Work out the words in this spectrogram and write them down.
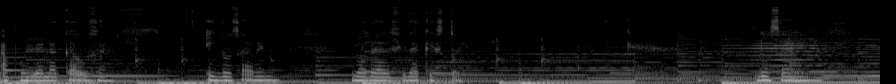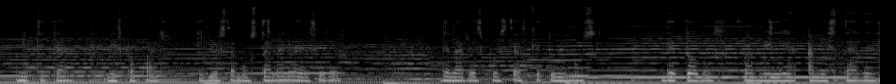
apoyo a la causa y no saben lo agradecida que estoy. No saben, mi tita, mis papás y yo estamos tan agradecidos de las respuestas que tuvimos de todos, familia, amistades,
